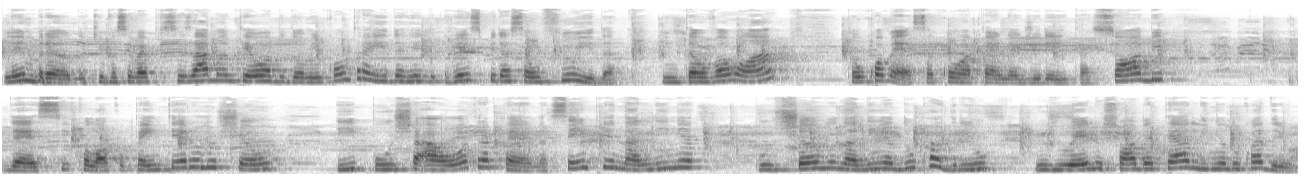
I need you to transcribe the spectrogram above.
lembrando que você vai precisar manter o abdômen contraído respiração fluida. Então vamos lá? Então começa com a perna direita, sobe, desce, coloca o pé inteiro no chão e puxa a outra perna, sempre na linha, puxando na linha do quadril, o joelho sobe até a linha do quadril.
